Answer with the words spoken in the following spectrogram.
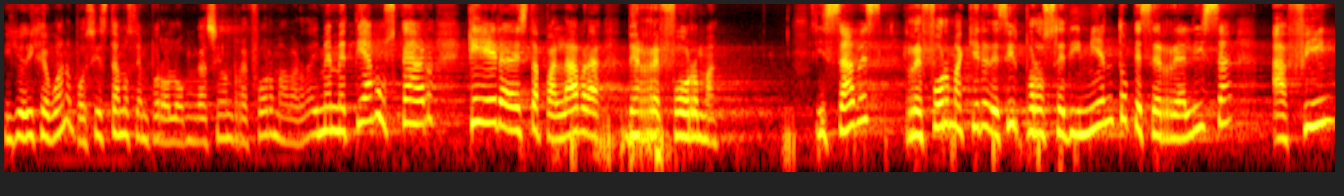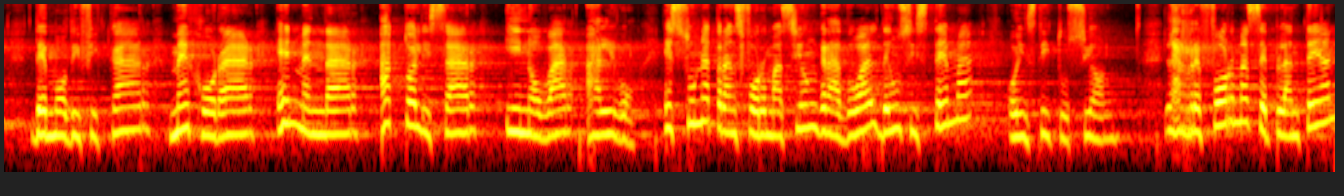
Y yo dije, bueno, pues sí estamos en prolongación reforma, ¿verdad? Y me metí a buscar qué era esta palabra de reforma. Y sabes, reforma quiere decir procedimiento que se realiza a fin de modificar, mejorar, enmendar, actualizar, innovar algo. Es una transformación gradual de un sistema o institución. Las reformas se plantean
